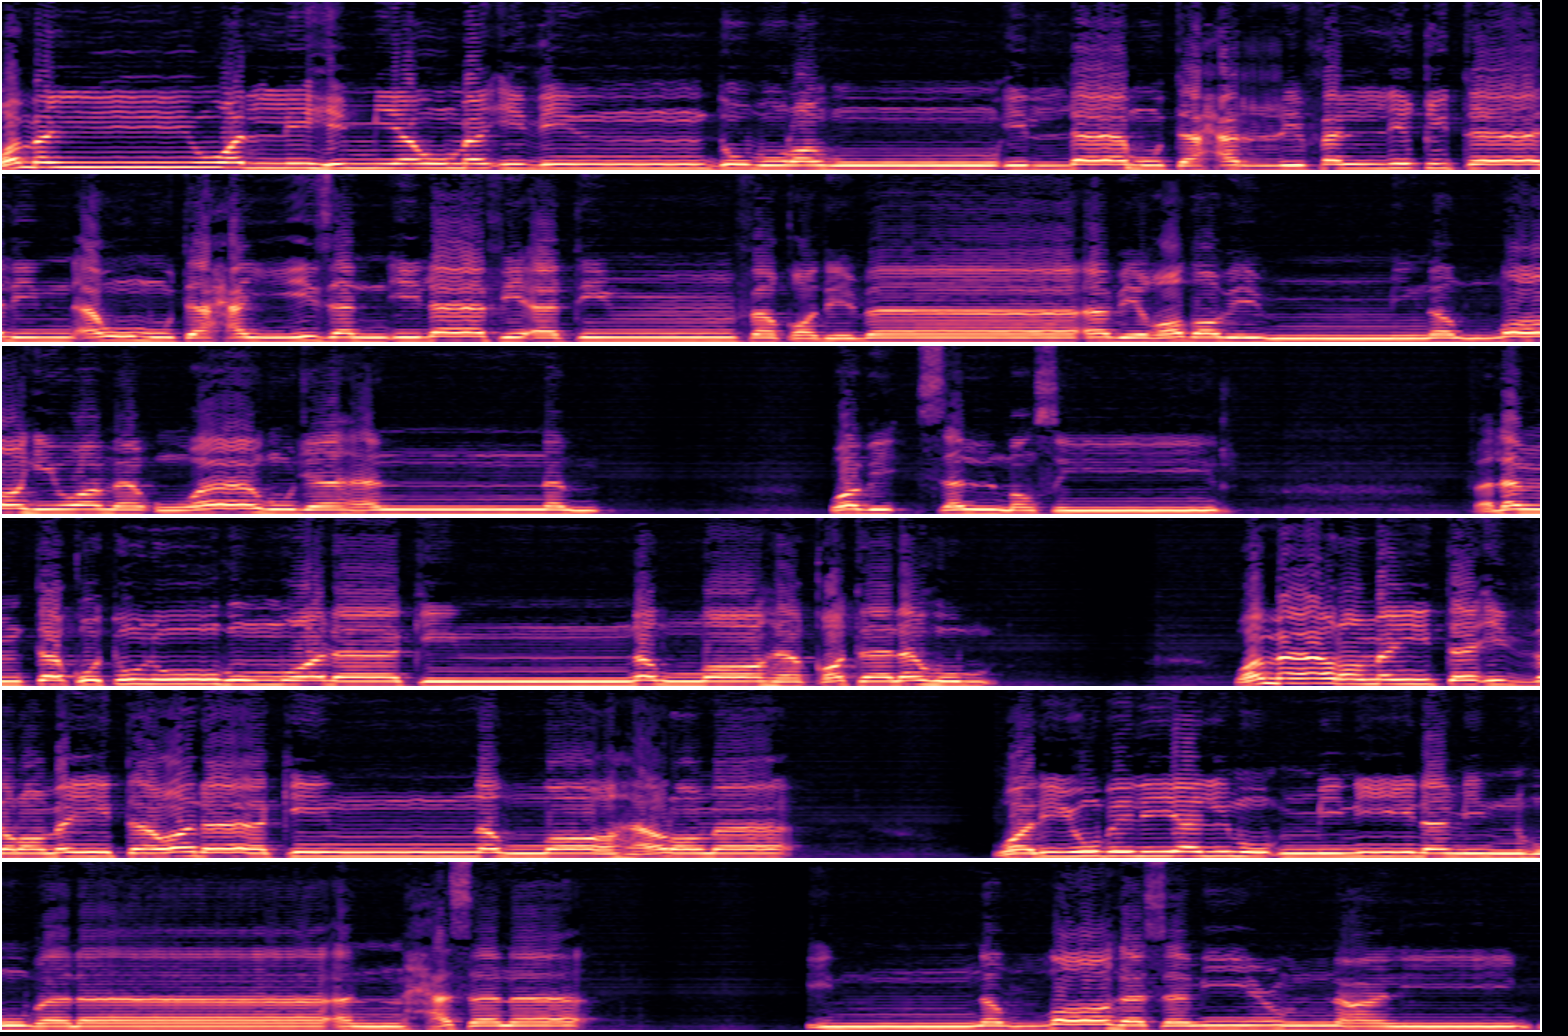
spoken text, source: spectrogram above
ومن يولهم يومئذ دبره الا متحرفا لقتال أو متحيزا إلى فئه فقد باء بغضب من الله وماواه جهنم وبئس المصير فلم تقتلوهم ولكن الله قتلهم وما رميت اذ رميت ولكن الله رمى وليبلي المؤمنين منه بلاء حسنا إن الله سميع عليم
